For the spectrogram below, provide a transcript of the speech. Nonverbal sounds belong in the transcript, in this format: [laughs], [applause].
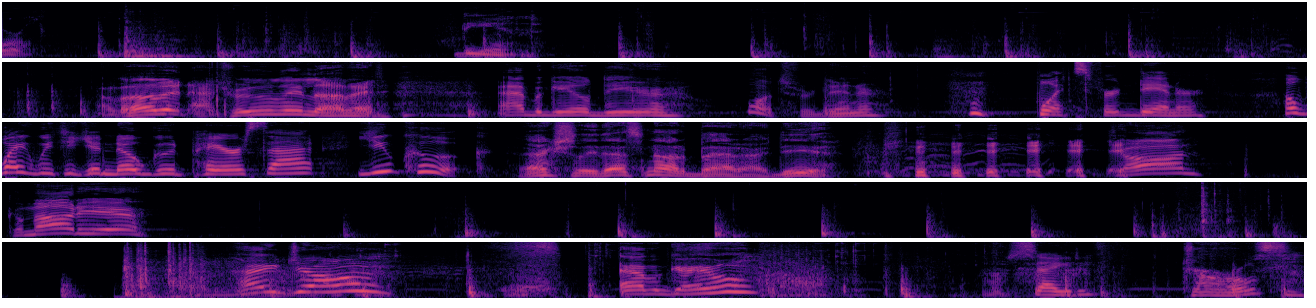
world. The end. I love it. I truly love it. Abigail, dear, what's for dinner? [laughs] What's for dinner? Away with you, you no good parasite. You cook. Actually, that's not a bad idea. [laughs] John, come out here. Hey, John. Abigail. Sadie. Charles.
